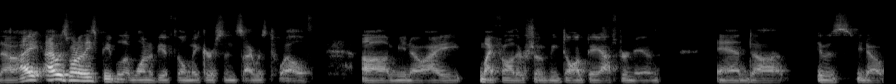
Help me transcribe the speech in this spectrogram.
I, I was one of these people that wanted to be a filmmaker since I was 12. Um, you know, I my father showed me Dog Day Afternoon, and uh, it was you know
